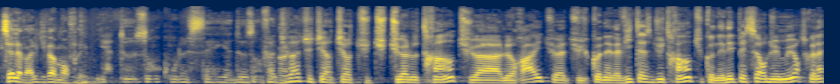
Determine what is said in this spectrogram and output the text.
C'est l'aval qui va morfler. Il y a deux ans qu'on le sait, il y a deux ans. Enfin, tu vois, tu, tu, tu, tu- tu- tu as le train, tu as le rail, tu, as, tu connais la vitesse du train, tu connais l'épaisseur du mur, tu connais,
